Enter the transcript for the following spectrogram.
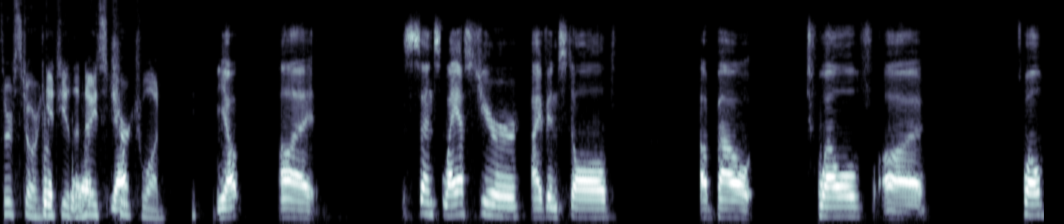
thrift store and get you the nice yeah. church one. Yep. Uh, since last year, I've installed about 12, uh, 12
